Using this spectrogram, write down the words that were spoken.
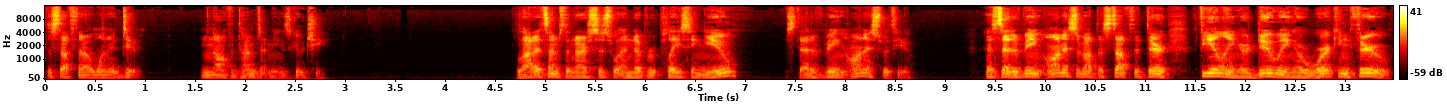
the stuff that I want to do. And oftentimes that means go cheat. A lot of times the narcissist will end up replacing you instead of being honest with you. Instead of being honest about the stuff that they're feeling or doing or working through.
